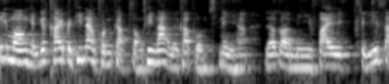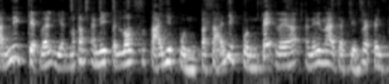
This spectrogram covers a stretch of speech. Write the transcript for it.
นี่มองเห็นคล้ายๆเป็นที่นั่งคนขับสองที่นั่งเลยครับผมนี่ฮะแล้วก็มีไฟสีสันนี่เก็บรายละเอียดมาครับอันนี้เป็นรถสไตล์ญี่ปุ่น ภาษาญี่ปุ่นเป๊ะเลยฮะอันนี้น่าจะเขียนไปเป็นโพ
